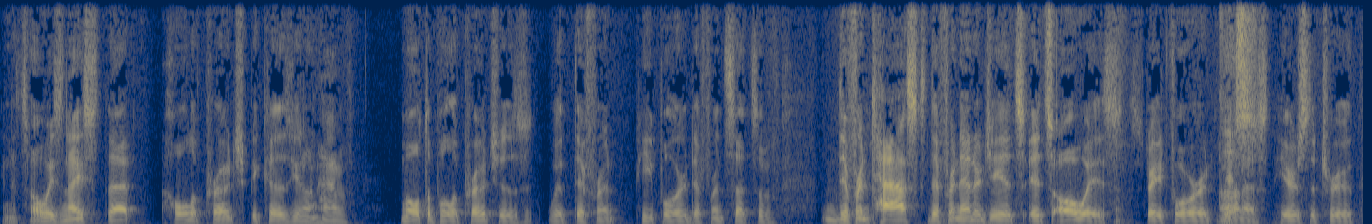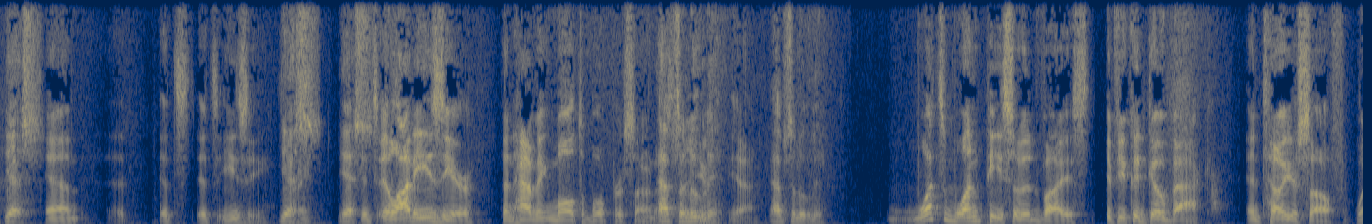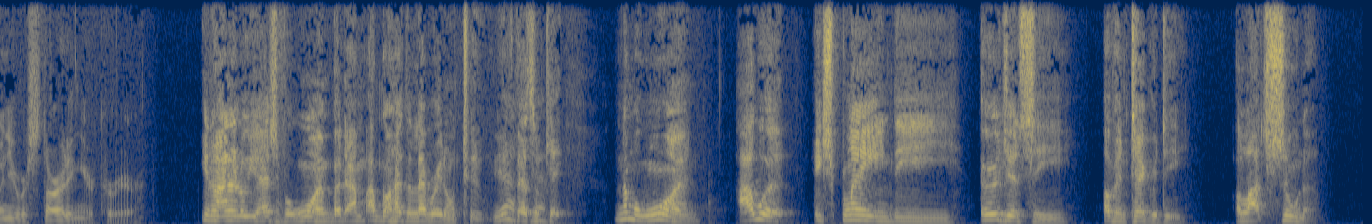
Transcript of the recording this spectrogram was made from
And it's always nice that whole approach because you don't have multiple approaches with different people or different sets of different tasks, different energy. It's it's always straightforward, Yes. honest. Here's the truth. Yes. And it's it's easy. Yes. right? Yes. It's a lot easier than having multiple personas. that you- Absolutely. yeah. Absolutely. What's one piece of advice if you could go back and tell yourself when you were starting your career? You know, I don't know you're asking for one, but I'm, I'm going to have to elaborate on two, Yeah, if that's yeah. okay. Number one, I would explain the urgency of integrity a lot sooner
